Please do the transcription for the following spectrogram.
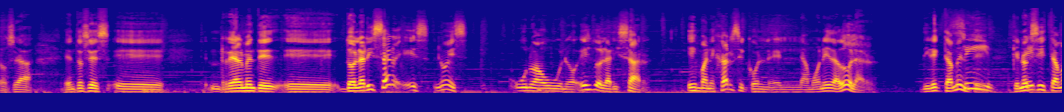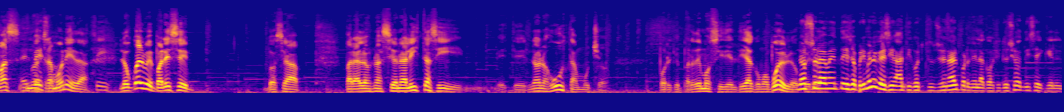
O sea, entonces, eh, realmente, dolarizar es, no es uno a uno, es dolarizar, es manejarse con el- la moneda dólar directamente, Sí, que no el- exista más nuestra peso, moneda. sí. Lo cual me parece, o sea, para los nacionalistas sí, este, no nos gusta mucho, porque perdemos identidad como pueblo. No pero- solamente eso, primero que es anticonstitucional porque en la Constitución dice que el-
